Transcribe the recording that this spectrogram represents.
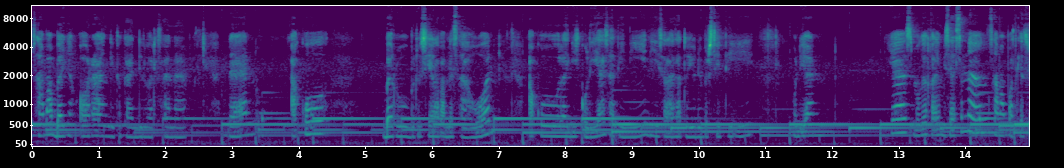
sama banyak orang gitu kan di luar sana. Dan aku baru berusia 18 tahun aku lagi kuliah saat ini di salah satu university. Kemudian ya semoga kalian bisa senang sama podcast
